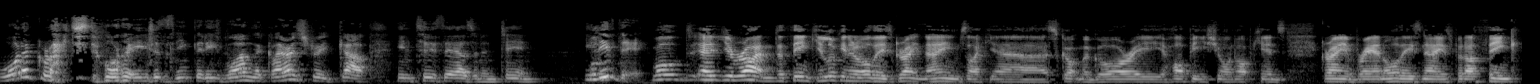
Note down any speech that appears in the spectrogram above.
what a great story to think that he's won the Clarence Street Cup in 2010. He lived there. Well, uh, you're right, and to think you're looking at all these great names like uh, Scott McGrory, Hoppy, Sean Hopkins, Graeme Brown, all these names, but I think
